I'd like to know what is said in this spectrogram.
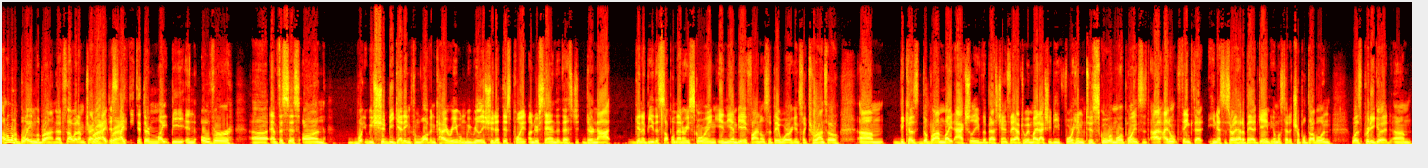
I don't want to blame LeBron. That's not what I'm trying to. I Right, just I think that there might be an over uh, emphasis on what we should be getting from Love and Kyrie when we really should at this point understand that that's they're not going to be the supplementary scoring in the NBA finals that they were against like Toronto. Um, because LeBron might actually the best chance they have to win might actually be for him to score more points. I, I don't think that he necessarily had a bad game. He almost had a triple double and was pretty good. Um,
